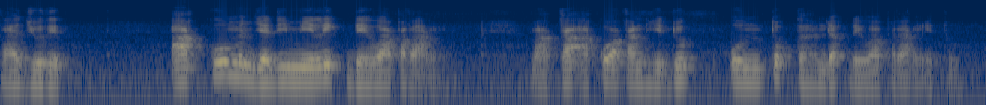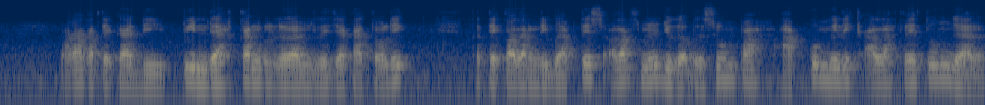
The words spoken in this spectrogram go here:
prajurit. Aku menjadi milik dewa perang. Maka aku akan hidup untuk kehendak dewa perang itu. Maka ketika dipindahkan ke dalam gereja Katolik, ketika orang dibaptis, orang sebenarnya juga bersumpah, aku milik Allah Tritunggal.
